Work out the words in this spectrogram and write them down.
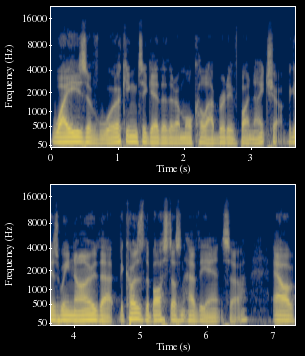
ways of working together that are more collaborative by nature because we know that because the boss doesn't have the answer, our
